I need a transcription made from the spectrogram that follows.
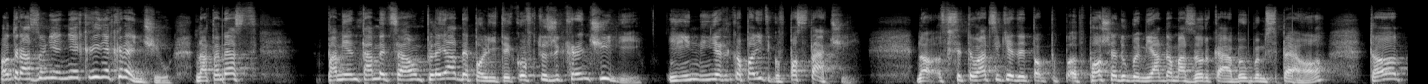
Od razu nie, nie, nie kręcił. Natomiast pamiętamy całą plejadę polityków, którzy kręcili. I, I nie tylko polityków, postaci. No, w sytuacji, kiedy po, po, poszedłbym ja do Mazurka, a byłbym z PO, to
